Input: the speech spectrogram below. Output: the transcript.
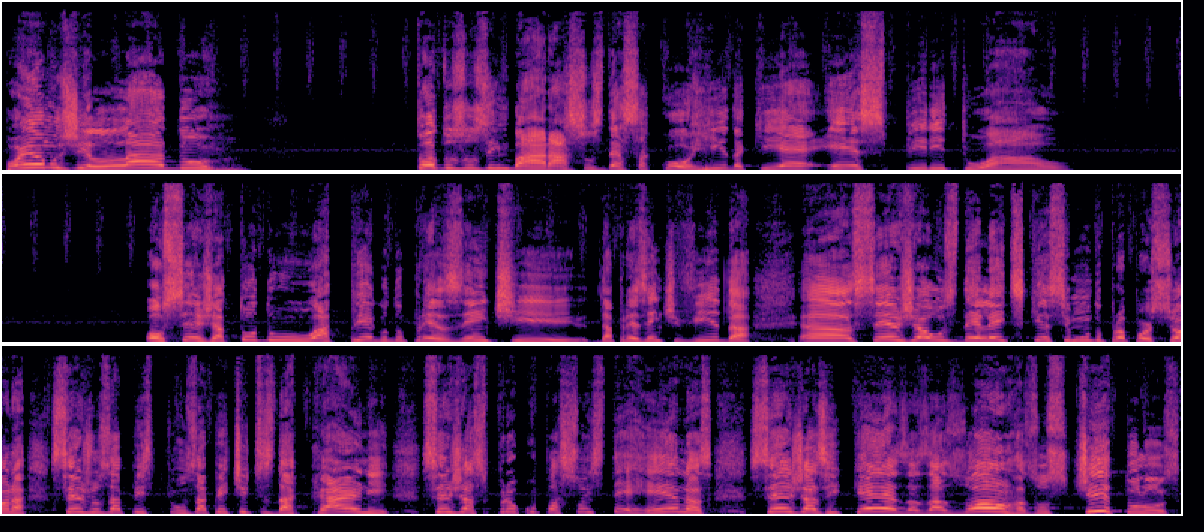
Ponhamos de lado todos os embaraços dessa corrida que é espiritual. Ou seja, todo o apego do presente, da presente vida, uh, seja os deleites que esse mundo proporciona, seja os, os apetites da carne, seja as preocupações terrenas, seja as riquezas, as honras, os títulos,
